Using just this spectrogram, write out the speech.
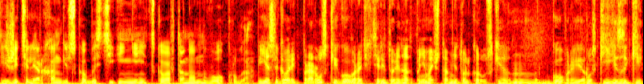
и жителей Архангельской области и Ненецкого автономного округа. Если говорить про русский говор этих территорий, надо понимать, что там не только русские говоры и русские языки,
